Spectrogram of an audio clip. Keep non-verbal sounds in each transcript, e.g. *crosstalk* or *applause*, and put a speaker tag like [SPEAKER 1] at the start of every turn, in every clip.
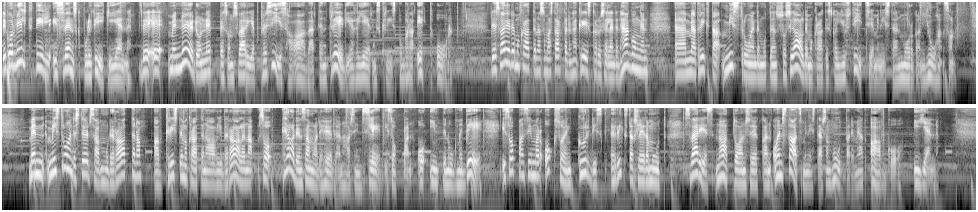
[SPEAKER 1] Det går vilt till i svensk politik igen. Det är med nöd och näppe som Sverige precis har avvärt en tredje regeringskris på bara ett år. Det är Sverigedemokraterna som har startat den här kriskarusellen den här gången eh, med att rikta misstroende mot den socialdemokratiska justitieministern Morgan Johansson. Men misstroende stöds av Moderaterna, av Kristdemokraterna och av Liberalerna så hela den samlade högern har sin slev i soppan. Och inte nog med det. I soppan simmar också en kurdisk riksdagsledamot, Sveriges NATO-ansökan och en statsminister som hotade med att avgå igen.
